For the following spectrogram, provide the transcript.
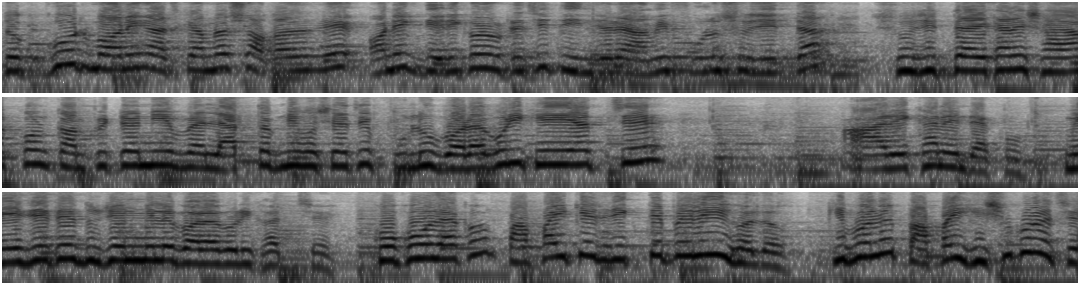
তো গুড মর্নিং আজকে আমরা সকালে অনেক দেরি করে উঠেছি তিনজনে আমি ফুলু সুজিতদা। সুজিতদা এখানে সারাক্ষণ কম্পিউটার নিয়ে ল্যাপটপ নিয়ে বসে আছে ফুলু গড়াগড়ি খেয়ে যাচ্ছে। আর এখানে দেখো মেঝেতে দুজন মিলে গড়াগড়ি খাচ্ছে। কোকো দেখো পাপাইকে দেখতে পেলেই হলো। কি বলে? পাপাই হিসু করেছে?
